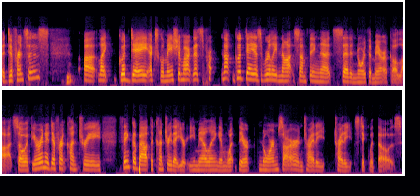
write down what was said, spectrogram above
uh, differences uh, like good day exclamation mark. That's pr- not good day is really not something that's said in north america a lot. So if you're in a different country think about the country that you're emailing and what their norms are and try to try to stick with those.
